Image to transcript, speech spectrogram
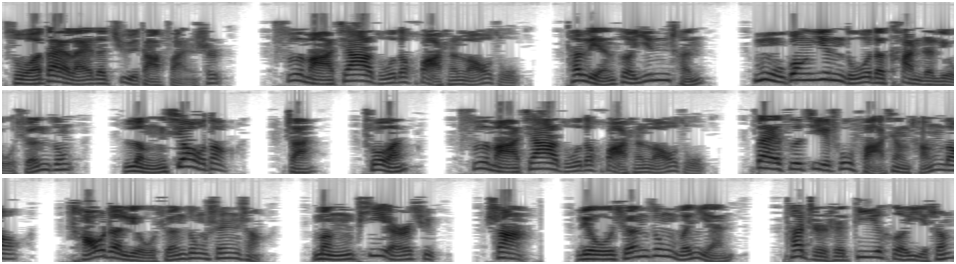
所带来的巨大反噬。司马家族的化神老祖，他脸色阴沉，目光阴毒的看着柳玄宗，冷笑道：“斩！”说完，司马家族的化神老祖再次祭出法相长刀，朝着柳玄宗身上猛劈而去。杀！柳玄宗闻言，他只是低喝一声，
